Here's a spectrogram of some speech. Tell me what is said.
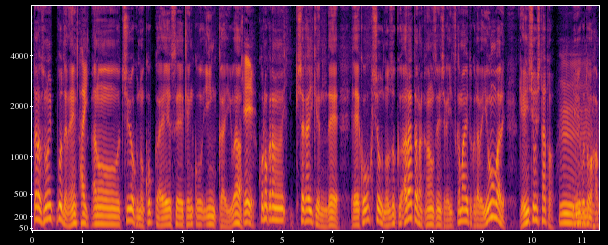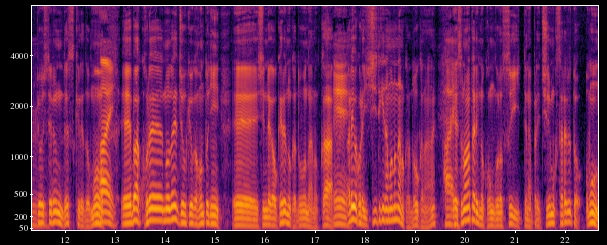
ただその一方でね、はい、あの中国の国家衛生健康委員会は、ええ、このからの記者会見で、えー、湖北省を除く新たな感染者が5日前と比べ4割減少したということを発表してるんですけれども、はい、えー、まあ、これの、ね、状況が本当に、えー、信頼がおけるのかどうなのか、え、あるいはこれ、一時的なものなのかどうかな、ねはい、えー、そのあたりの今後の推移っていうのは、やっぱり注目されると思うん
